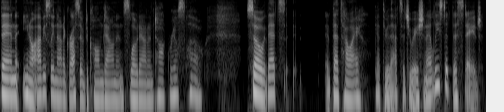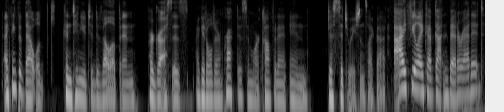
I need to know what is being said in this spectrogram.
than, you know, obviously not aggressive to calm down and slow down and talk real slow. So that's that's how I get through that situation at least at this stage. I think that that will continue to develop and progress as I get older and practice and more confident in just situations like that. I feel like I've gotten better at it.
